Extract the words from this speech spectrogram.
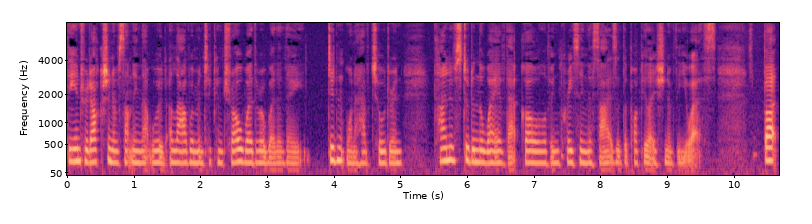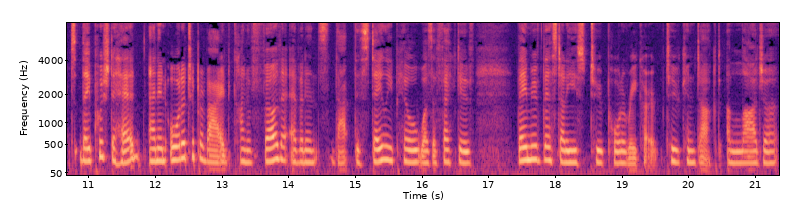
the introduction of something that would allow women to control whether or whether they didn't want to have children kind of stood in the way of that goal of increasing the size of the population of the US. But they pushed ahead, and in order to provide kind of further evidence that this daily pill was effective, they moved their studies to Puerto Rico to conduct a larger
